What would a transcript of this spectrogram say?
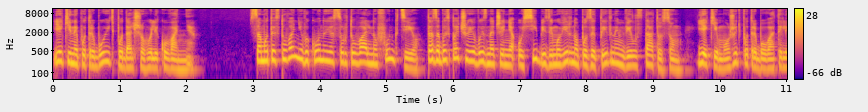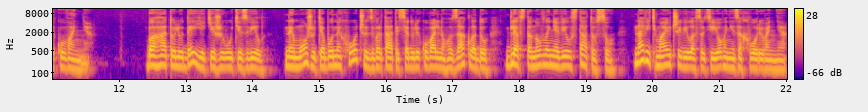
які не потребують подальшого лікування. Самотестування виконує сортувальну функцію та забезпечує визначення осіб із ймовірно позитивним ВІЛ-статусом, які можуть потребувати лікування. Багато людей, які живуть із ВІЛ, не можуть або не хочуть звертатися до лікувального закладу для встановлення ВІЛ-статусу, навіть маючи ВІЛ-асоційовані захворювання.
